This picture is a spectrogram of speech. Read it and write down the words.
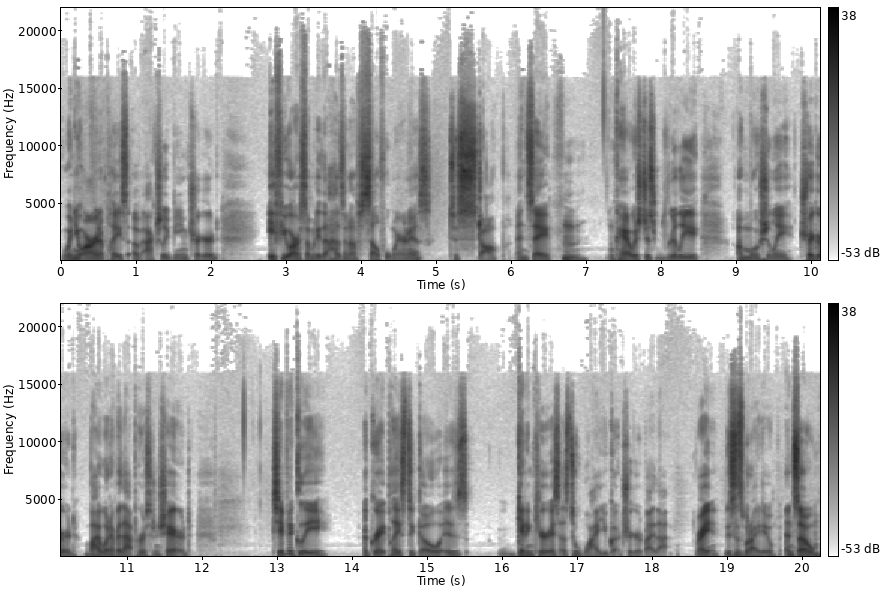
When you are in a place of actually being triggered, if you are somebody that has enough self awareness to stop and say, hmm, okay, I was just really emotionally triggered by whatever that person shared. Typically, a great place to go is getting curious as to why you got triggered by that, right? This is what I do. And so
